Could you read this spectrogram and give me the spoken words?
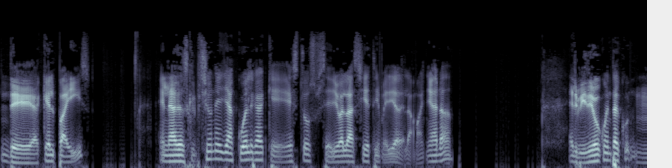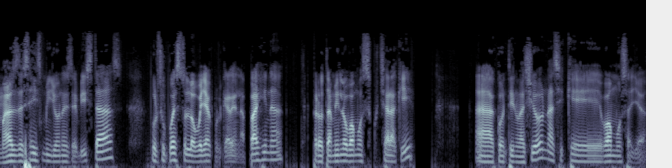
de aquel país. En la descripción ella cuelga que esto sucedió a las siete y media de la mañana. El video cuenta con más de 6 millones de vistas. Por supuesto lo voy a colgar en la página pero también lo vamos a escuchar aquí a continuación, así que vamos allá.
